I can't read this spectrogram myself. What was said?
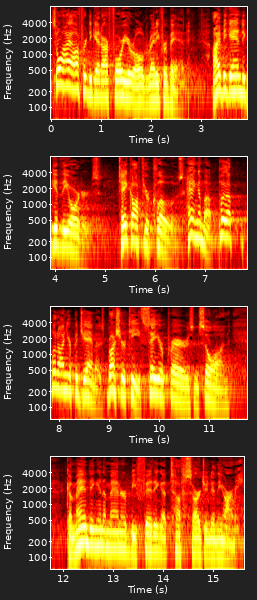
So I offered to get our four year old ready for bed. I began to give the orders. Take off your clothes, hang them up, put up put on your pajamas, brush your teeth, say your prayers and so on commanding in a manner befitting a tough sergeant in the army.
